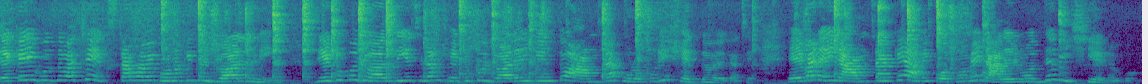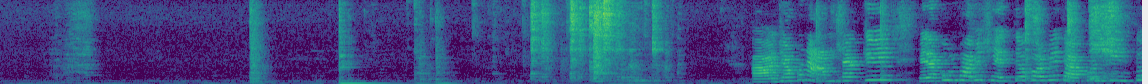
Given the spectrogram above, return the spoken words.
দেখেই বুঝতে পারছি এক্সট্রা ভাবে কোনো কিছু জল নেই। যেটুকু জল দিয়েছিলাম, সেটুকু জলেই কিন্তু আমটা পুরোপুরি সেদ্ধ হয়ে গেছে। এবার এই আমটাকে আমি প্রথমে ডালের মধ্যে মিশিয়ে নেব। আর যখন আমটাকে এরকম ভাবে সেদ্ধ করবে, তখন কিন্তু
